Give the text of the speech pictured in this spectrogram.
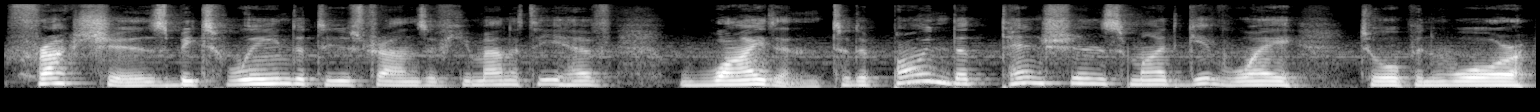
fractures between the two strands of humanity have widened to the point that tensions might give way to open war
